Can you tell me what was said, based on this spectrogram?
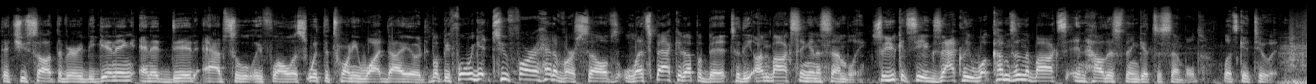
that you saw at the very beginning and it did absolutely flawless with the 20 watt diode. But before we get too far ahead of ourselves, let's back it up a bit to the unboxing and assembly. So you can see exactly what comes in the box and how this thing gets assembled. Let's get to it.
